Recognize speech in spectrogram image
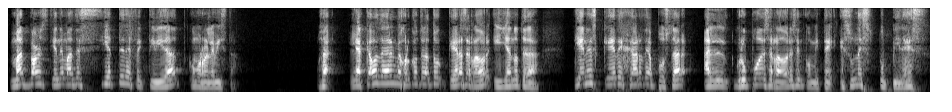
Matt Barnes tiene más de 7 de efectividad como relevista. O sea, le acabas de dar el mejor contrato que era cerrador y ya no te da. Tienes que dejar de apostar al grupo de cerradores en comité. Es una estupidez.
